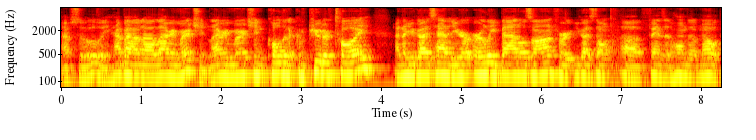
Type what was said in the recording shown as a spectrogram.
Absolutely. How about uh, Larry Merchant? Larry Merchant called it a computer toy. I know you guys had your early battles on. For you guys don't uh, fans at home don't know,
